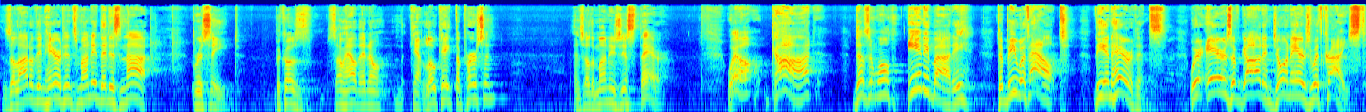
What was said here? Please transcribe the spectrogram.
There's a lot of inheritance money that is not received because somehow they don't can't locate the person and so the money's just there. Well god doesn't want anybody to be without the inheritance. We're heirs of god and joint heirs with christ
